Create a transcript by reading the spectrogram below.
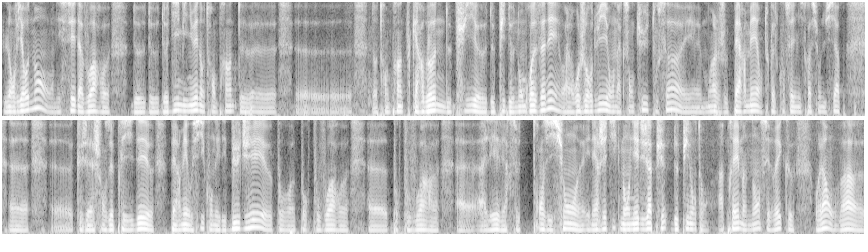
l'environnement. On essaie d'avoir de, de, de, diminuer notre empreinte notre empreinte carbone depuis depuis de nombreuses années. Alors aujourd'hui, on accentue tout ça et moi je permets, en tout cas le conseil d'administration du SIAP que j'ai la chance de présider, permet aussi qu'on ait des budgets pour pour pouvoir pour pouvoir aller vers ce transition euh, énergétique, mais on y est déjà depuis longtemps. Après, maintenant, c'est vrai que voilà, on va euh,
